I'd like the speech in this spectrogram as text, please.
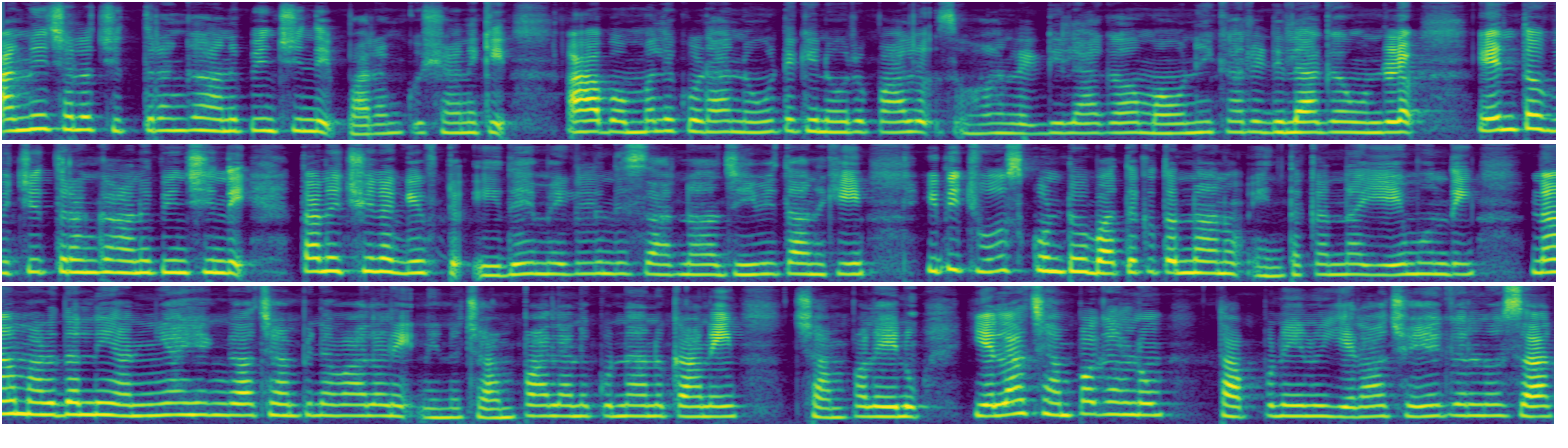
అన్నీ చాలా చిత్రంగా అనిపించింది పరంకుశానికి ఆ బొమ్మలు కూడా నూటికి నూరు పాలు. సుహాన్ రెడ్డిలాగా మౌనిక రెడ్డిలాగా ఉండడం ఎంతో విచిత్రంగా అనిపించింది. తను ఇచ్చిన గిఫ్ట్ ఇదే మిగిలింది సార్ నా జీవితానికి. ఇది చూసుకుంటూ బతుకుతున్నాను. ఇంతకన్నా ఏముంది? నా మరదల్ని అన్యాయంగా చంపిన వాళ్ళని నేను చంపాలనుకున్నాను కానీ చంపలేను. ఎలా చంపగలను? తప్పు నేను ఎలా చేయగలను సార్?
